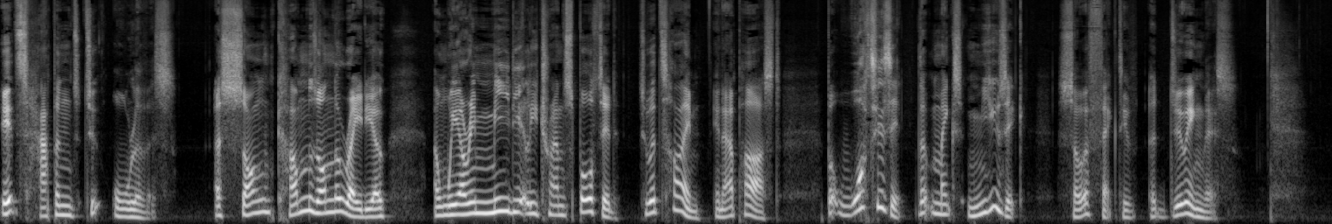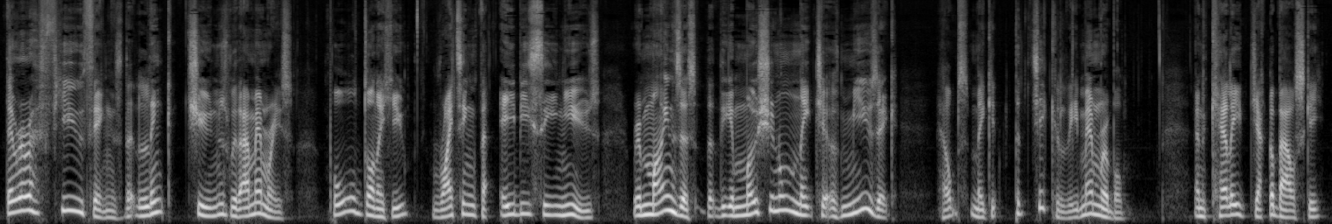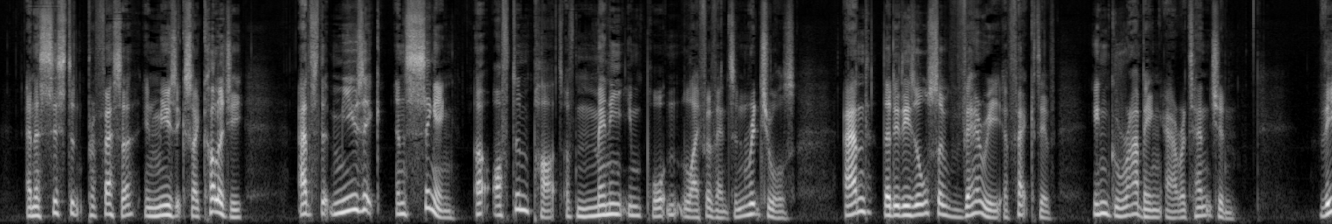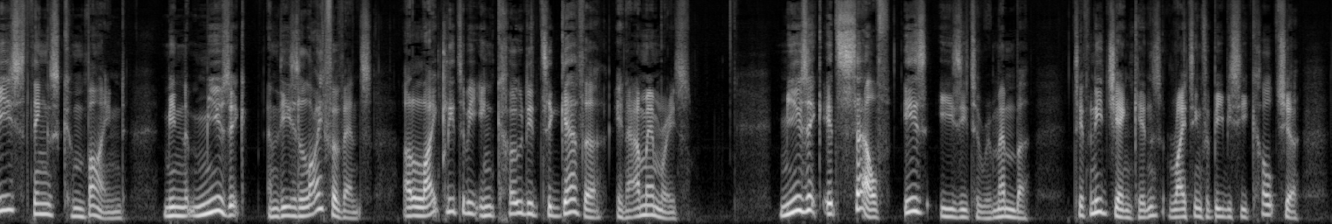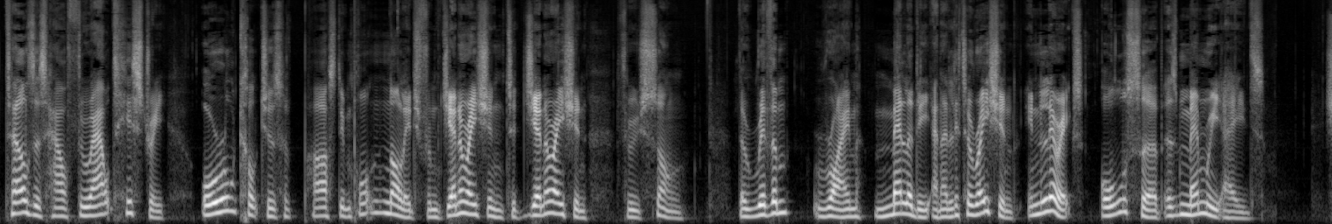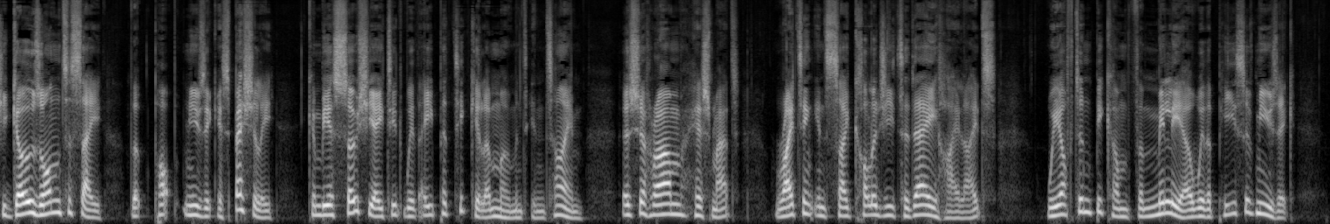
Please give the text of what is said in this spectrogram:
It's happened to all of us. A song comes on the radio, and we are immediately transported to a time in our past. But what is it that makes music so effective at doing this? There are a few things that link tunes with our memories. Paul Donoghue, writing for ABC News, reminds us that the emotional nature of music helps make it particularly memorable. And Kelly Jakubowski, an assistant professor in music psychology, adds that music and singing are often part of many important life events and rituals, and that it is also very effective in grabbing our attention. These things combined mean that music and these life events are likely to be encoded together in our memories. Music itself is easy to remember. Tiffany Jenkins, writing for BBC Culture, tells us how throughout history oral cultures have passed important knowledge from generation to generation through song. The rhythm, rhyme, melody, and alliteration in lyrics all serve as memory aids. She goes on to say that pop music, especially, can be associated with a particular moment in time. As Shahram Heshmat, writing in Psychology Today, highlights, we often become familiar with a piece of music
